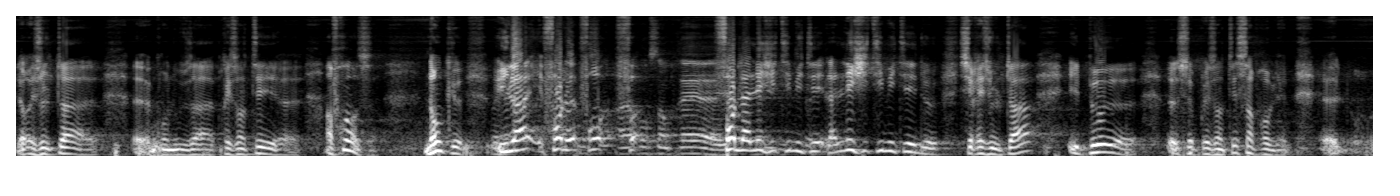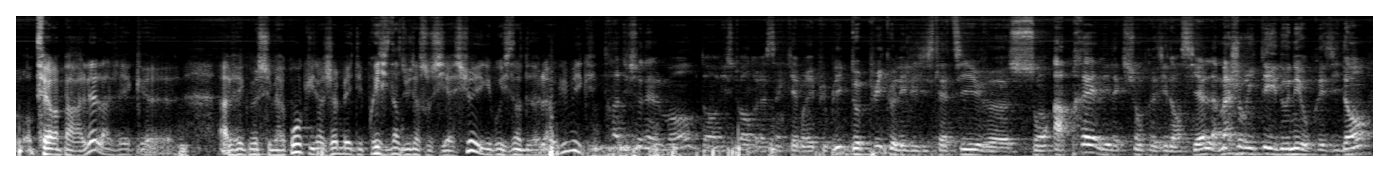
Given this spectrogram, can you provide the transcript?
le, résultat qu'on nous a présenté en France. Donc, euh, il a, faut, de, de la légitimité, la légitimité de ces résultats, il peut euh, se présenter sans problème. Euh, faire un parallèle avec, avec M. Macron, qui n'a jamais été président d'une association et qui est président de la République. Traditionnellement, dans l'histoire de la Ve République, depuis que les législatives sont après l'élection présidentielle, la majorité est donnée au président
